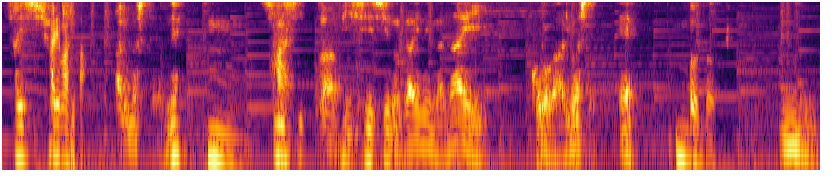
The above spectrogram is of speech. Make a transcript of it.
最初ありました。ありましたよね。うん。CC とか BCC の概念がない頃がありましたよね。そうそう。うん。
